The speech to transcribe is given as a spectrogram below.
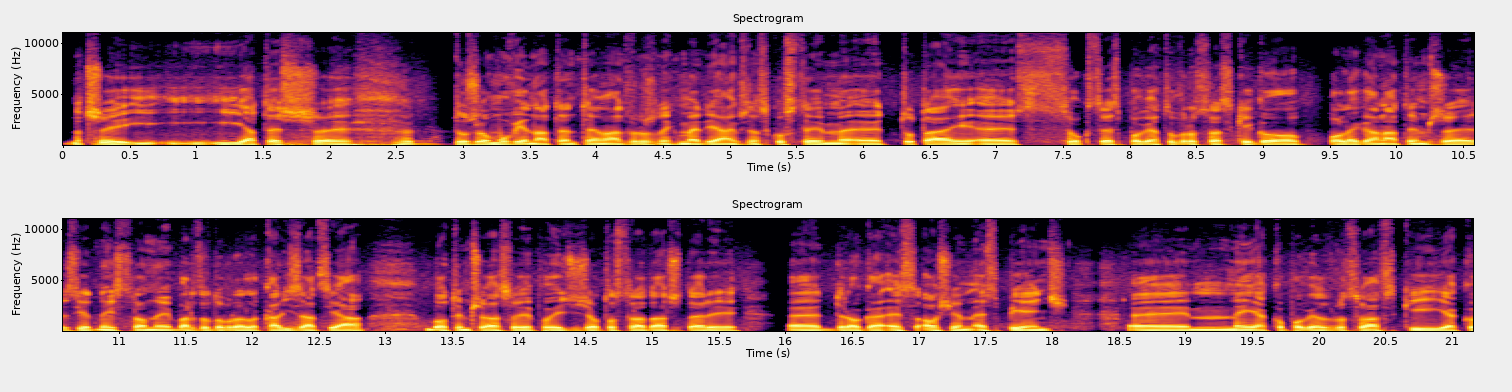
Znaczy, i, i, ja też e, dużo mówię na ten temat w różnych mediach, w związku z tym e, tutaj e, sukces powiatu wrocławskiego polega na tym, że z jednej strony bardzo dobra lokalizacja, bo o tym trzeba sobie powiedzieć, autostrada A4, e, droga S8, S5. E, my jako powiat wrocławski, jako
